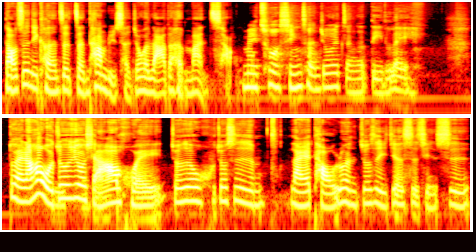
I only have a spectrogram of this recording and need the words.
导致你可能整整趟旅程就会拉得很漫长。没错，行程就会整个 delay。对，然后我就又想要回，就是就是来讨论，就是一件事情是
